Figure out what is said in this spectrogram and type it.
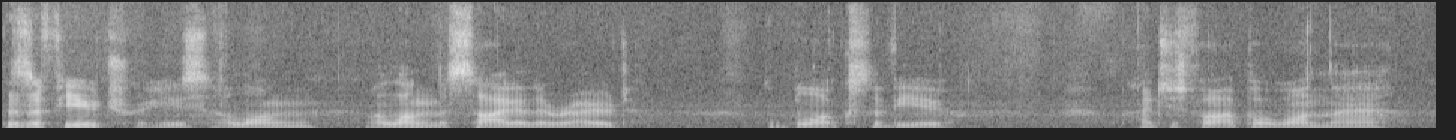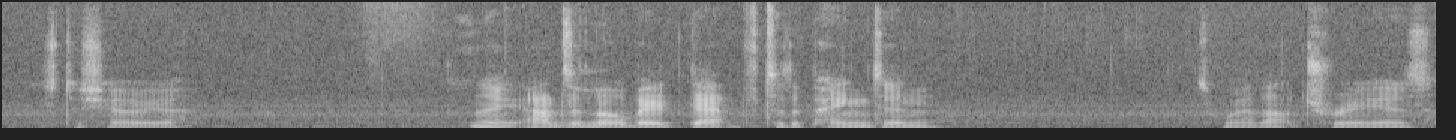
there's a few trees along along the side of the road that blocks the view. I just thought I'd put one there just to show you. And it adds a little bit of depth to the painting. That's where that tree is.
